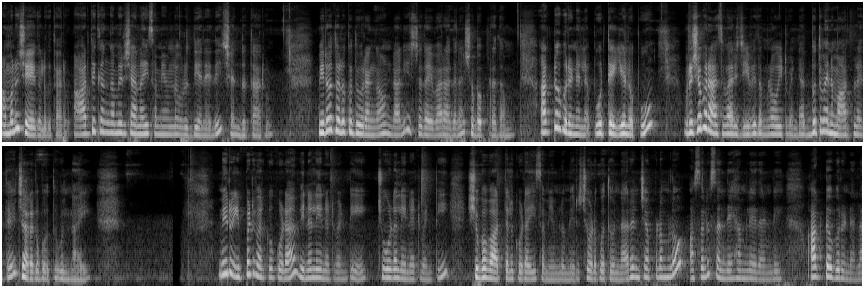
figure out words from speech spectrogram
అమలు చేయగలుగుతారు. ఆర్థికంగా మీరు చాలా ఈ సమయంలో వృద్ధి అనేది చెందుతారు. విరోధులకు దూరంగా ఉండాలి. ఇష్టదైవారాధన శుభప్రదం. అక్టోబర్ నెల పూర్తి అయ్యేలోపు వృషభ రాశి వారి జీవితంలో ఇటువంటి అద్భుతమైన మార్పులు అయితే జరగబోతూ ఉన్నాయి. మీరు ఇప్పటి వరకు కూడా వినలేనటువంటి చూడలేనటువంటి శుభవార్తలు కూడా ఈ సమయంలో మీరు చూడబోతున్నారని చెప్పడంలో అసలు సందేహం లేదండి. అక్టోబర్ నెల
